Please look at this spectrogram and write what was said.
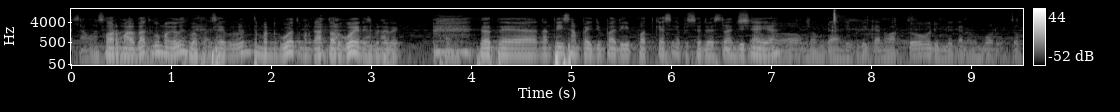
Sama-sama. Formal banget gue manggilnya Bapak Saipul kan teman gue, teman kantor gue ini sebenarnya. So, nanti sampai jumpa di podcast episode selanjutnya ya. Insya Allah, mudah-mudahan diberikan waktu diberikan umur untuk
